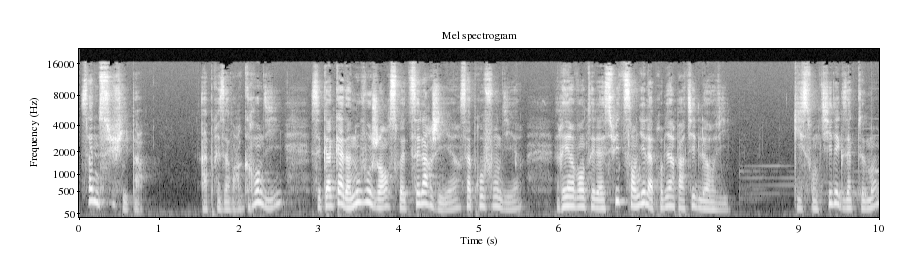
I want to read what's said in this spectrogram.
ça ne suffit pas. Après avoir grandi, c'est qu'un cas d'un nouveau genre souhaite s'élargir, s'approfondir, réinventer la suite sans nier la première partie de leur vie. Qui sont-ils exactement?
